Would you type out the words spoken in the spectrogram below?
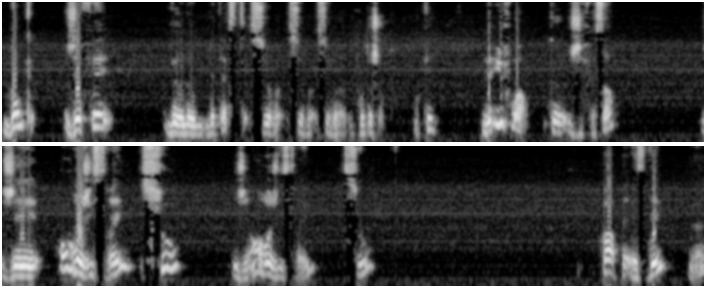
Donc, j'ai fait le, le, le, texte sur, sur, sur Photoshop. ok? Mais une fois que j'ai fait ça, j'ai enregistré sous, j'ai enregistré sous pas PSD, hein,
